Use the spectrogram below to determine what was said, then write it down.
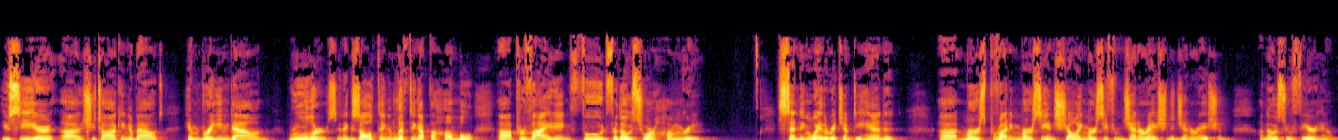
You see here, uh, she talking about Him bringing down rulers and exalting and lifting up the humble, uh, providing food for those who are hungry, sending away the rich empty handed uh, mercy, providing mercy and showing mercy from generation to generation on those who fear him.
